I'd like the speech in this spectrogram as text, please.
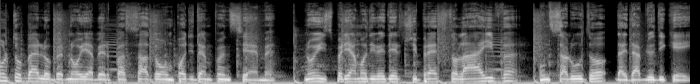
Molto bello per noi aver passato un po' di tempo insieme. Noi speriamo di vederci presto live. Un saluto dai WDK.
